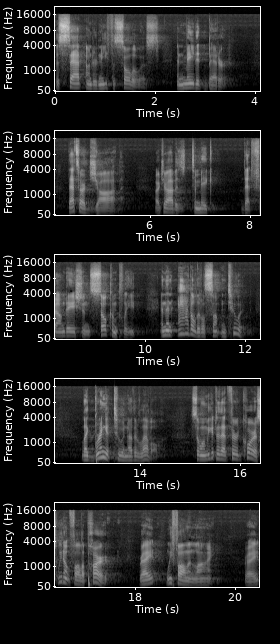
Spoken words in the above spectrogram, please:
that sat underneath the soloists and made it better. That's our job. Our job is to make that foundation so complete and then add a little something to it, like bring it to another level. So when we get to that third chorus, we don't fall apart, right? We fall in line, right?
